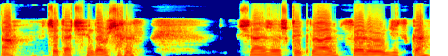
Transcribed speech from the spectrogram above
A, wczytać, dobrze. Myślałem, że już kliknąłem. Sorry, ludziska.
